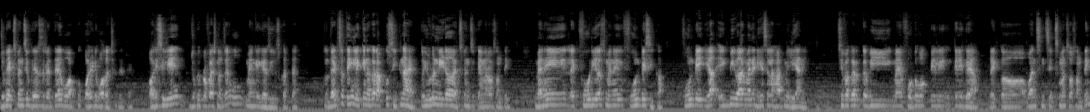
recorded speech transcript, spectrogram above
जो भी एक्सपेंसिव गेयर्स रहते हैं वो आपको क्वालिटी बहुत अच्छा देते हैं। और इसीलिए जो भी प्रोफेशनल्स हैं वो महँगे गेयर्स यूज़ करते हैं। तो दैट्स अ थिंग लेकिन अगर आपको सीखना है तो you don't need a expensive camera और समथिंग मैंने लाइक फोर इयर्स मैंने फ़ोन पे सीखा। फ़ोन पे किया। एक भी बार मैंने DSLR हाथ में लिया नहीं। सिर्फ़ अगर कभी मैं फ़ोटो वॉक पे लिए, के लिए गया like once in six months और समथिंग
